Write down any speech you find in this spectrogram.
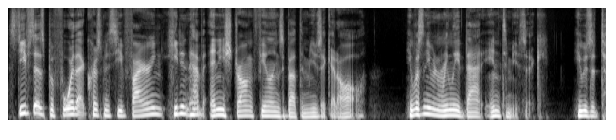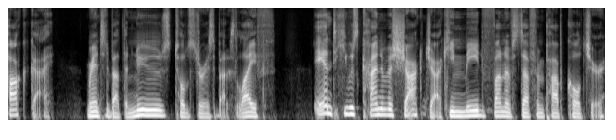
Steve says before that Christmas Eve firing, he didn't have any strong feelings about the music at all. He wasn't even really that into music. He was a talk guy, ranted about the news, told stories about his life. And he was kind of a shock jock. He made fun of stuff in pop culture.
